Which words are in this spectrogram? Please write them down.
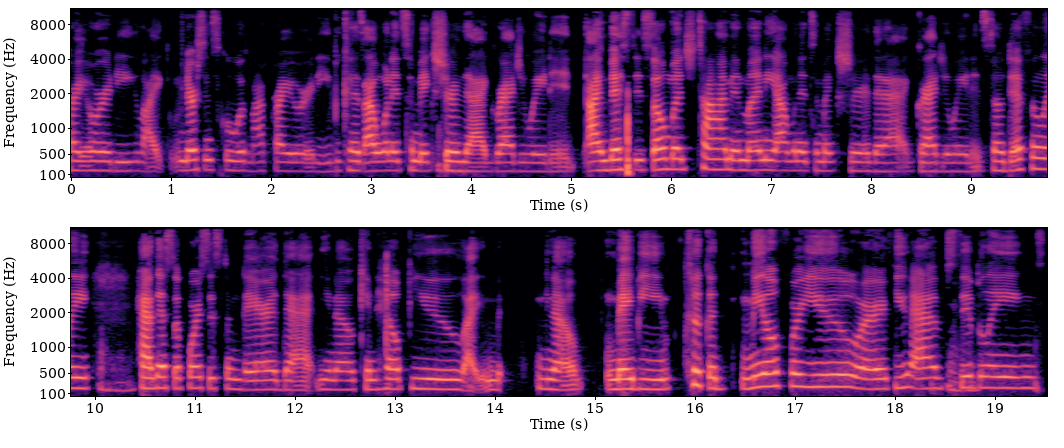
priority like nursing school was my priority because i wanted to make sure that i graduated i invested so much time and money i wanted to make sure that i graduated so definitely mm-hmm. have that support system there that you know can help you like you know maybe cook a meal for you or if you have mm-hmm. siblings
